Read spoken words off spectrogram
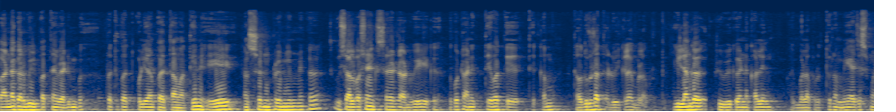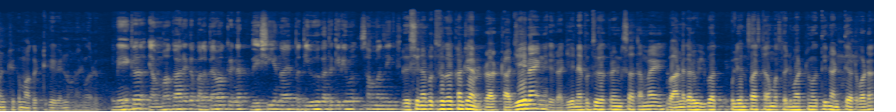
භාණ්ඩාගාර බිල් පත්‍රය වැඩිම ප්‍රතිපත්ති පොලි අනුපාතය තාම තියෙන. ඒ අන්සර්න් ප්‍රීමියම් එක විශාල වශයෙන් සැරට අඩු වෙයි. ඒක. එතකොට අනිත් ඒවත් ඒත් එක්කම තවදුරටත් අඩු වෙයි කියලා බලාපොරොත්තු ඊළඟ රිවිව් එක වෙන්න කලින් අපි බලාපොරොත්තු වෙනවා මේ ඇඩ්ජස්ට්මන්ට් එක මාකට් එකේ වෙන්න ඕන අනිවාර්යයෙන්. මේක යම් ආකාරයක බලපෑමක් වෙන්නත් දේශීය ණය ප්‍රතිව්‍යුහගත කිරීම සම්බන්ධයෙන් දේශීය ණය ප්‍රතිව්‍යුහගත කිරීම රජයේ ණයනේ. රජයේ ණය ප්‍රතිව්‍යුහගත කිරීම නිසා තමයි භාණ්ඩාගාර විල්පත් පොලි අනුපාතය තවමත් වැඩි මට්ටමක තියෙන අනිත් ඒවාට වඩා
